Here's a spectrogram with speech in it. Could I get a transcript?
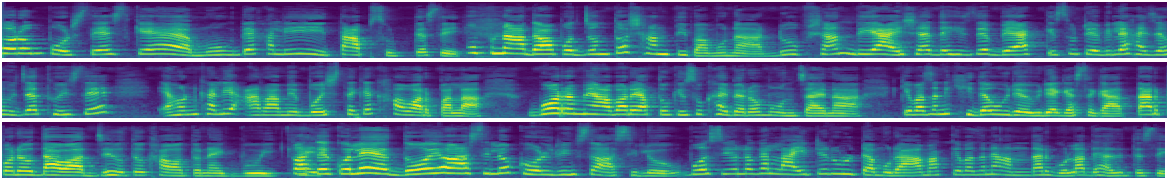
গরম পড়ছে আজকে, মুখ দিয়ে খালি তাপ ছুটতেছে। উপ না দেওয়া পর্যন্ত শান্তি পাবো না। ডুবসান দিয়ে আইসা দেখি যে ব্যাগ কিছু টেবিলে হাইজা হুইজা থুইছে, এখন খালি আরামে বসে থেকে খাওয়ার পালা। গরমে আবার এত কিছু খাইবেরও মন চায় না। কেবা জানি খিদে উড়ে উড়ে গেছে গা। তারপরেও দাওয়াত যেহেতু খাওয়াতো না এক বুই। তাতে কোলে দইও আসিল কোল্ড ড্রিঙ্কসও আসিল। বসিও লগা লাইটের উল্টা মুড়া আমাকে বাজানে জানি আন্দার গোলা দেখা যেতেছে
